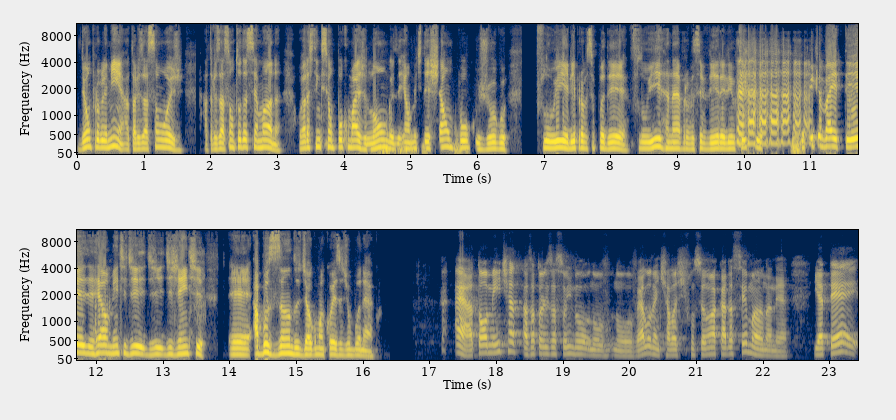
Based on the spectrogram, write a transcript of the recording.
deu um probleminha, atualização hoje, atualização toda semana, ou elas têm que ser um pouco mais longas e realmente deixar um pouco o jogo fluir ali para você poder fluir, né, para você ver ali o que, que, o que, que vai ter realmente de, de, de gente é, abusando de alguma coisa de um boneco. É, atualmente as atualizações no, no, no Valorant elas funcionam a cada semana, né? E até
